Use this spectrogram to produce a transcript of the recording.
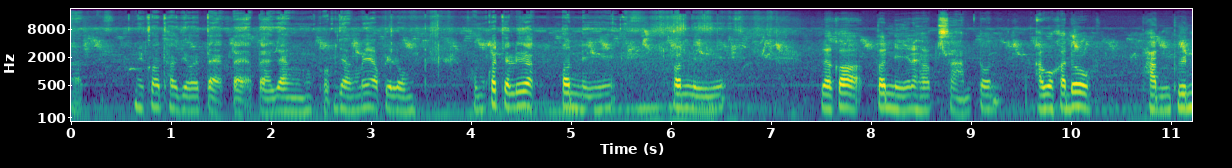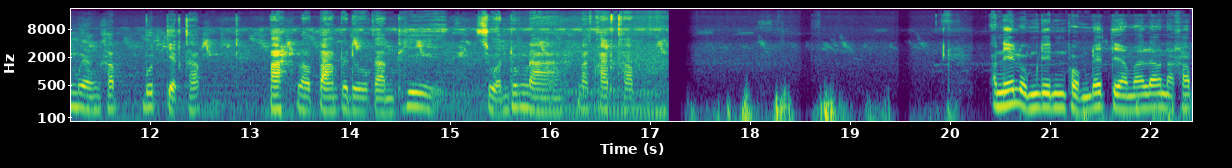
ครับ นี่ก็ทยอยแตกแต่แต่ยังผมยังไม่เอาไปลง ผมก็จะเลือกต้นนี้ ต้นนี้ แล้วก็ต้นนี้นะครับสามต้นอะโวคาโดพันธุ์พื้นเมืองครับ บุตเจ็ดครับปะเราตามไปดูกันที่สวนทุ่งนานักพัดครับ อันนี้หลุมดินผมได้เตรียมไว้แล้วนะครับ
